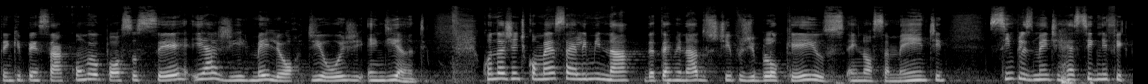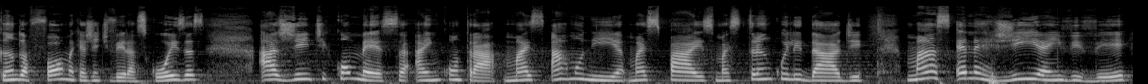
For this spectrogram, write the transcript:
Tem que pensar como eu posso ser e agir melhor de hoje em diante. Quando a gente começa a eliminar determinados tipos de bloqueios em nossa mente, simplesmente ressignificando a forma que a gente vê as coisas, a gente começa a encontrar mais harmonia, mais paz, mais tranquilidade, mais energia em viver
